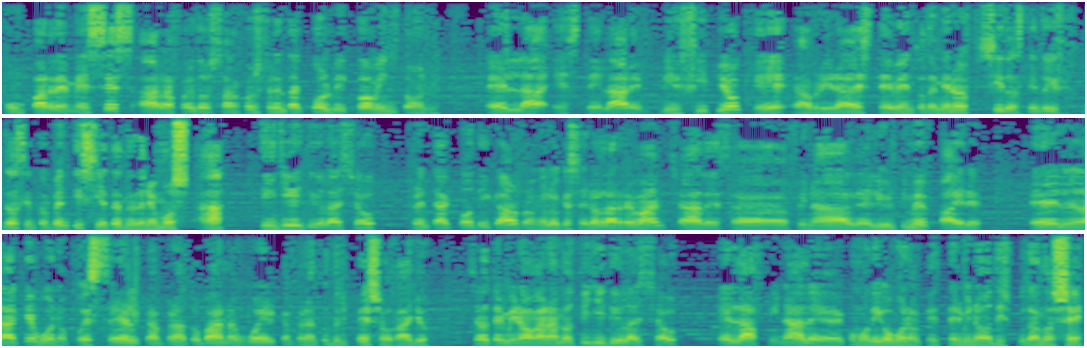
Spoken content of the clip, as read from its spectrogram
un par de meses, a Rafael Dos Anjos frente a Colby Covington en la estelar en principio que abrirá este evento. También en UFC 227 tendremos a TJ Dillashaw frente a Cody Garbrandt en lo que será la revancha de esa final del Ultimate Fighter en la que, bueno, pues el campeonato Bantamweight, el campeonato del peso gallo, se lo terminó ganando TG Dillashaw en la final, eh, como digo, bueno, que terminó disputándose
